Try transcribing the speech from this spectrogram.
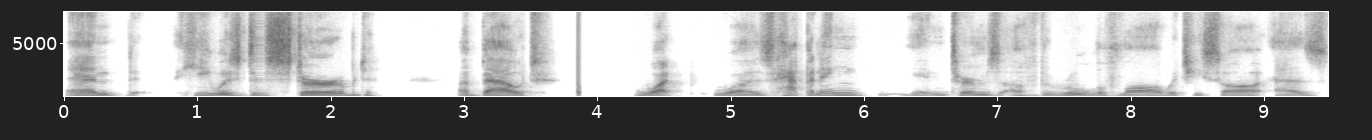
And he was disturbed about what was happening in terms of the rule of law, which he saw as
